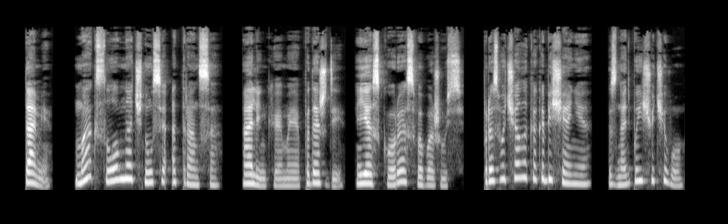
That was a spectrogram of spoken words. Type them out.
Тами». Макс словно очнулся от транса, «Аленькая моя, подожди, я скоро освобожусь». Прозвучало как обещание, знать бы еще чего.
